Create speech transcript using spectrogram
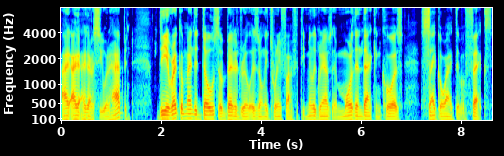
I, I, I gotta see what happened. The recommended dose of Benadryl is only 25 50 milligrams, and more than that can cause psychoactive effects.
